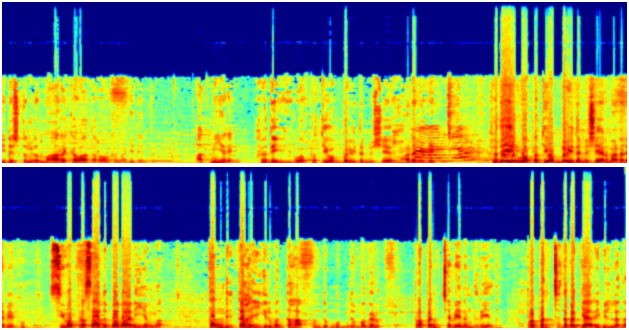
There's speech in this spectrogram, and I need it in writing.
ಇದಿಷ್ಟೊಂದು ಮಾರಕವಾದ ರೋಗವಾಗಿದೆ ಅಂತ. ಆತ್ಮೀಯರೇ, ಹೃದಯ ಇರುವ ಪ್ರತಿಯೊಬ್ಬರು ಇದನ್ನು ಶೇರ್ ಮಾಡಲೇಬೇಕು. ಹೃದಯ ಇರುವ ಪ್ರತಿಯೊಬ್ಬರು ಇದನ್ನು ಶೇರ್ ಮಾಡಲೇಬೇಕು. ಶಿವಪ್ರಸಾದ್ ಭವಾನಿ ಎಂಬ ತಂದೆ ತಾಯಿಗಿರುವಂತಹ ಒಂದು ಮುದ್ದು ಮಗಳು ಪ್ರಪಂಚವೇನೆಂದರಿಯದ ಪ್ರಪಂಚದ ಬಗ್ಗೆ ಅರಿವಿಲ್ಲದ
